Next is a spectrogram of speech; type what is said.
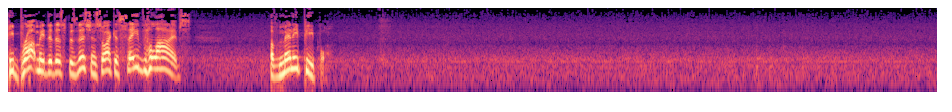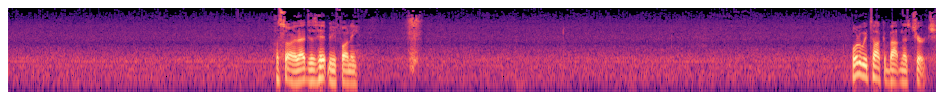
He brought me to this position so I could save the lives of many people. Oh, sorry, that just hit me funny. What do we talk about in this church?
